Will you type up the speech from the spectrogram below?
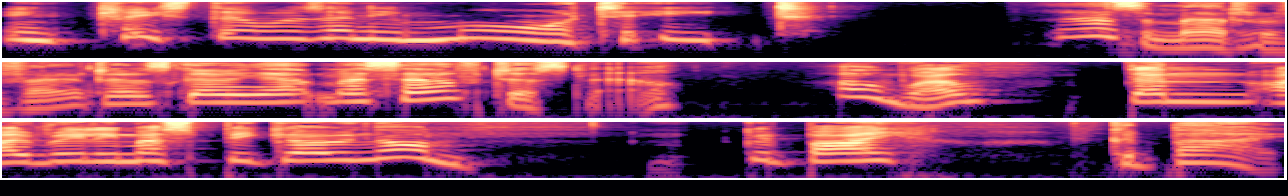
in case there was any more to eat. As a matter of fact, I was going out myself just now. Oh, well, then I really must be going on. Goodbye. Goodbye.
